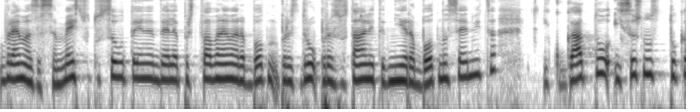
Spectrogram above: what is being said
време за семейството, събота и неделя, през това време работна, през, друг, през останалите дни работна седмица. И когато, и всъщност тук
